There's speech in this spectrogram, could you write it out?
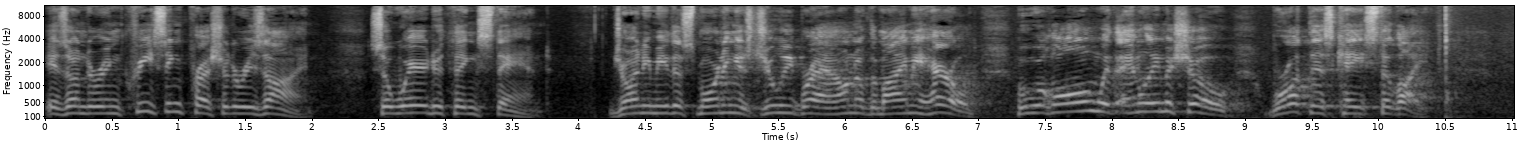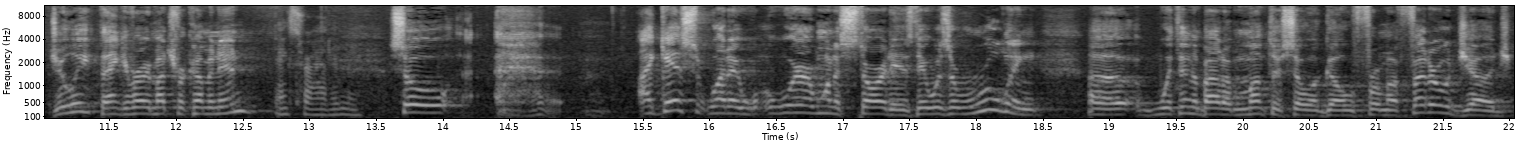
is under increasing pressure to resign. So, where do things stand? Joining me this morning is Julie Brown of the Miami Herald, who, along with Emily Michot, brought this case to light. Julie, thank you very much for coming in. Thanks for having me. So, I guess what I, where I want to start is there was a ruling uh, within about a month or so ago from a federal judge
